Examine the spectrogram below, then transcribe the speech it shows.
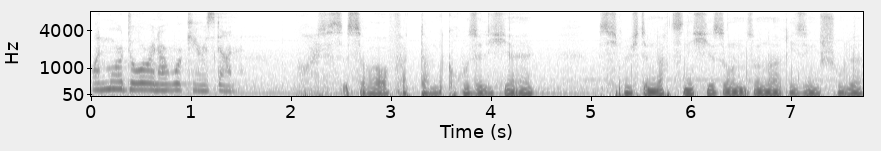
One more door and our work here is done. Boah, das ist aber auch verdammt gruselig hier, ey. Also ich möchte nachts nicht hier so in so einer riesigen Schule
